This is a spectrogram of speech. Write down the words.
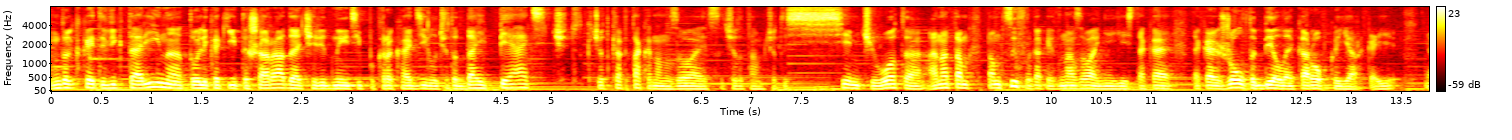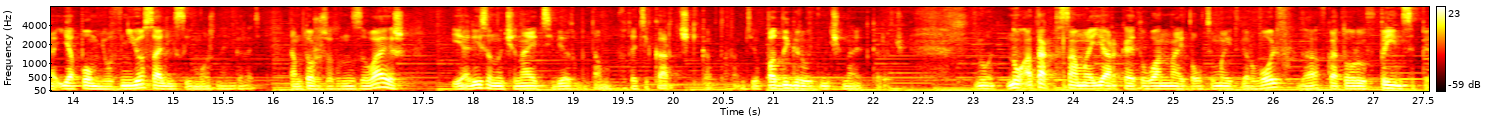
ну, только какая-то викторина, то ли какие-то шарады очередные, типа крокодила, что-то дай 5, что-то, что-то как так она называется, что-то там, что-то 7 чего-то. Она там, там цифра какая-то в названии есть, такая, такая желто-белая коробка яркая. Я помню, вот в нее с Алисой можно играть. Там тоже что-то называешь, и Алиса начинает тебе там вот эти карточки как-то там тебе подыгрывать начинает, короче. Вот. Ну, а так-то самая яркая это One Night Ultimate Werewolf, да, в которую, в принципе,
